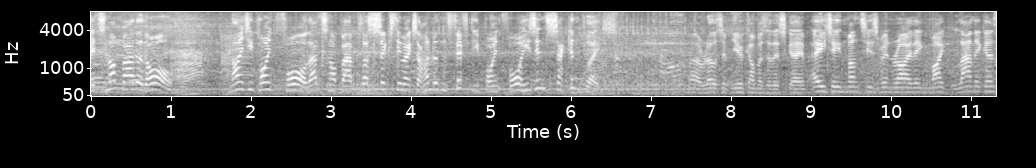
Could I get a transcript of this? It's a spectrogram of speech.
It's not bad at all. 90.4, that's not bad. Plus 60 makes 150.4. He's in second place. A relative newcomer to this game. 18 months he's been riding. Mike Lanigan,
